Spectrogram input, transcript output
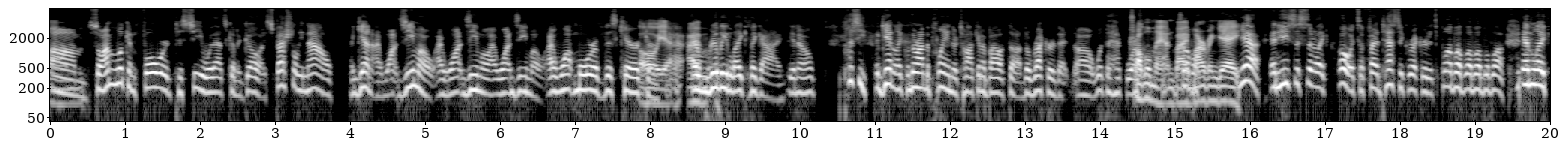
Um, so I'm looking forward to see where that's going to go, especially now. Again, I want Zemo. I want Zemo. I want Zemo. I want more of this character. oh yeah. I I'm- really like the guy, you know. Plus, he again, like when they're on the plane, they're talking about the the record that uh, what the heck was it? Trouble Man by Trouble- Marvin Gaye. Yeah, and he's just there like, oh, it's a fantastic record. It's blah blah blah blah blah blah. And like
